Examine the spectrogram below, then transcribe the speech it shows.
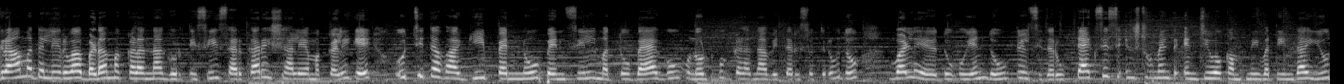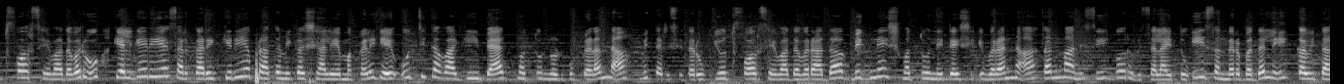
ಗ್ರಾಮದಲ್ಲಿರುವ ಬಡ ಮಕ್ಕಳನ್ನ ಗುರುತಿಸಿ ಸರ್ಕಾರಿ ಶಾಲೆಯ ಮಕ್ಕಳಿಗೆ ಉಚಿತವಾಗಿ ಪೆನ್ನು, ಪೆನ್ಸಿಲ್ ಮತ್ತು ಬ್ಯಾಗು, ನೋಟ್ಬುಕ್ಗಳನ್ನು ವಿತರಿಸುತ್ತಿರುವುದು ಒಳ್ಳೆಯದು ಎಂದು ತಿಳಿಸಿದರು. ಟ್ಯಾಕ್ಸಿಸ್ ಇನ್ಸ್ಟ್ರೂಮೆಂಟ್ ಎನ್ಜಿಒ ಕಂಪನಿ ವತಿಯಿಂದ ಯೂತ್ ಫಾರ್ ಸೇವಾದವರು ಕೆಲಗೇರಿಯ ಸರ್ಕಾರಿ ಕಿರಿಯ ಪ್ರಾಥಮಿಕ ಶಾಲೆಯ ಮಕ್ಕಳಿಗೆ ಉಚಿತವಾಗಿ ಬ್ಯಾಗ್ ಮತ್ತು ನೋಟ್ಬುಕ್ಗಳನ್ನು ವಿತರಿಸಿದರು. ಯೂತ್ ಫಾರ್ ಸೇವಾದವರಾದ ವಿಘ್ನೇಶ್ ಮತ್ತು ನಿತೇಶ್ ಇವರನ್ನ ಸನ್ಮಾನಿಸಿ ಗೌರವಿಸಲಾಯಿತು. ಈ ಸಂದರ್ಭದಲ್ಲಿ ಕವಿತಾ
